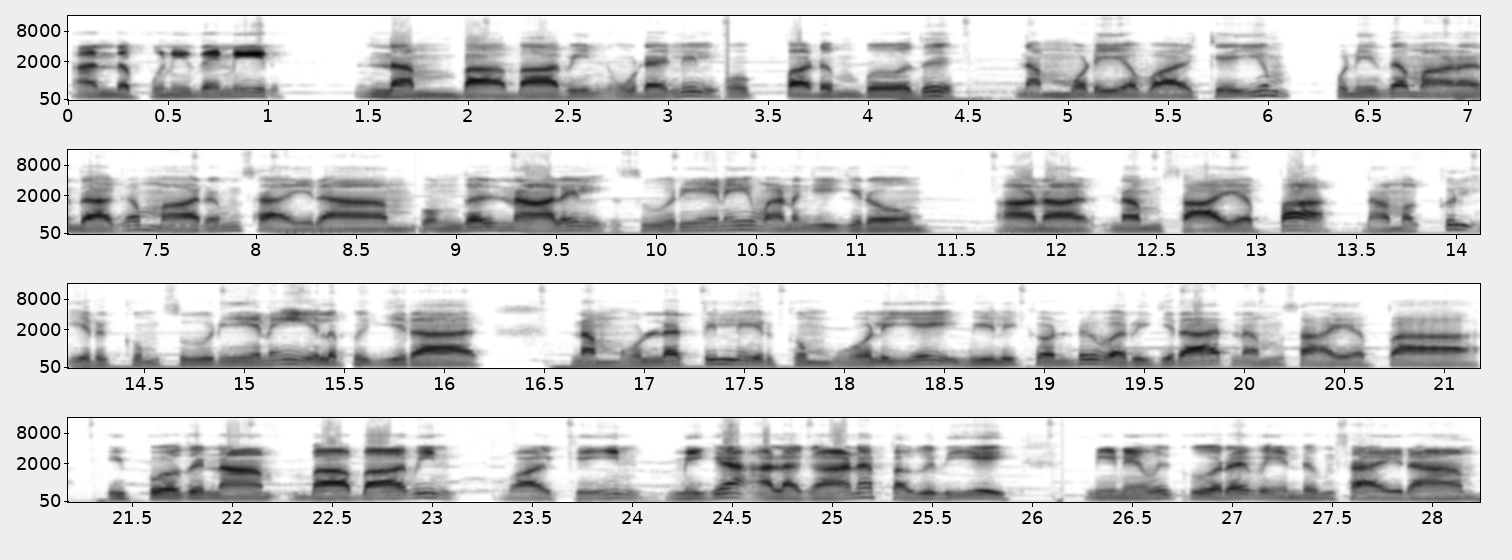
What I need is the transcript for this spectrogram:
அந்த புனித நீர் நம் பாபாவின் உடலில் படும்போது நம்முடைய வாழ்க்கையும் புனிதமானதாக மாறும் சாய்ராம். பொங்கல் நாளில் சூரியனை வணங்குகிறோம். ஆனால் நம் சாயப்பா நமக்குள் இருக்கும் சூரியனை எழுப்புகிறார். நம் உள்ளத்தில் இருக்கும் ஒளியை வெளிக்கொண்டு வருகிறார் நம் சாயப்பா. இப்போது நாம் பாபாவின் வாழ்க்கையின் மிக அழகான பகுதியை நினைவு கூற வேண்டும் சாய்ராம்.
